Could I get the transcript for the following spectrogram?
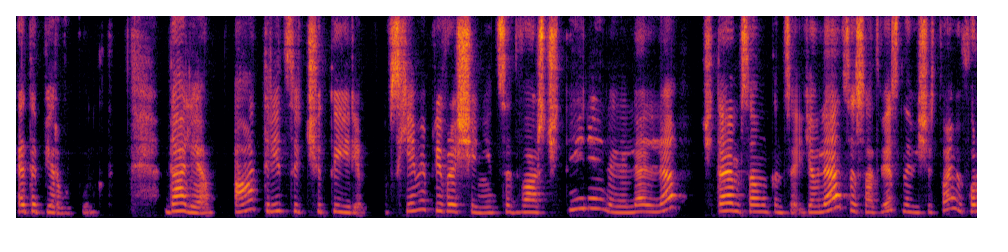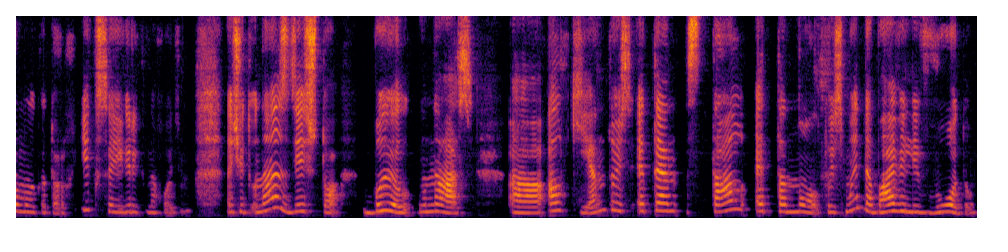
Это первый пункт. Далее, А34. В схеме превращения С2H4, ля-ля-ля-ля, читаем в самом конце, являются, соответственно, веществами, формулы которых X и Y находим. Значит, у нас здесь что? Был у нас э, алкен, то есть этен стал этанол, то есть мы добавили воду.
